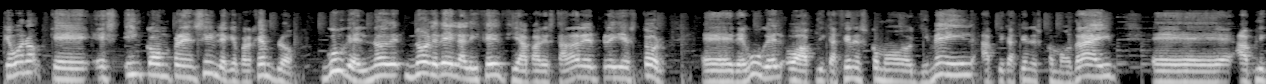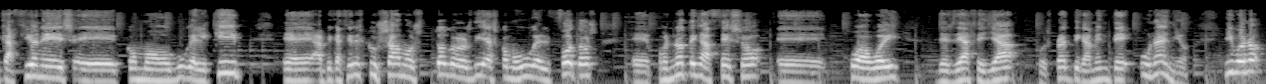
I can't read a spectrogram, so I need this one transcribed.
que bueno, que es incomprensible que, por ejemplo, Google no, no le dé la licencia para instalar el Play Store eh, de Google o aplicaciones como Gmail, aplicaciones como Drive, eh, aplicaciones como Google Keep, eh, aplicaciones que usamos todos los días como Google Fotos, eh, pues no tenga acceso eh, Huawei desde hace ya pues prácticamente un año. Y bueno,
